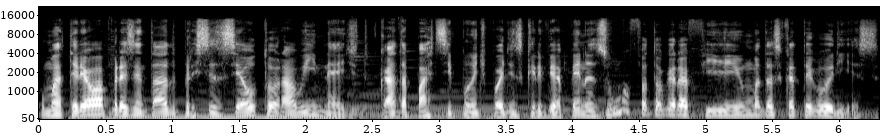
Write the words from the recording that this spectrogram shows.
O material apresentado precisa ser autoral e inédito. Cada participante pode inscrever apenas uma fotografia em uma das categorias.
